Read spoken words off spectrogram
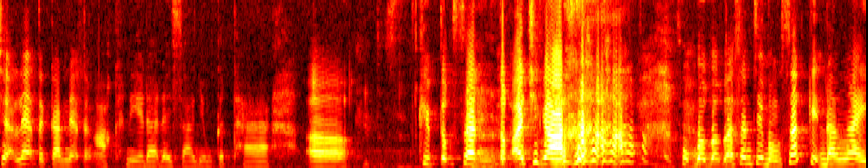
ជាក់លាក់ទៅកាន់អ្នកទាំងអស់គ្នាដែរដោយសារខ្ញុំគិតថាអឺ keep ទុកសិនទុកឲ្យឆ្ងល់បើបើសិនជាបងសិតគេដឹងហើយ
